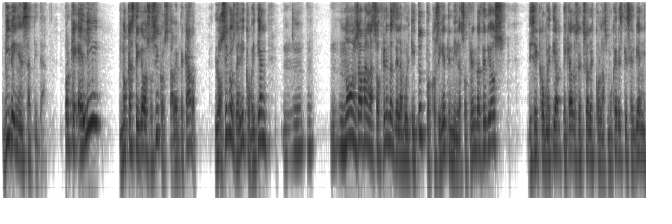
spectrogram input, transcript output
viven en santidad. Porque Elí no castigaba a sus hijos, estaba en pecado. Los hijos de Elí cometían, no honraban las ofrendas de la multitud, por consiguiente, ni las ofrendas de Dios. Dice que cometían pecados sexuales con las mujeres que servían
